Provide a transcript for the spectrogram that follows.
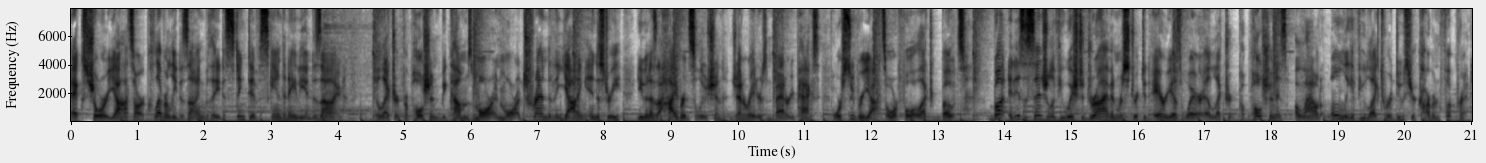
X-Shore yachts are cleverly designed with a distinctive Scandinavian design. Electric propulsion becomes more and more a trend in the yachting industry, even as a hybrid solution, generators and battery packs, for super yachts or full electric boats. But it is essential if you wish to drive in restricted areas where electric propulsion is allowed only if you like to reduce your carbon footprint.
